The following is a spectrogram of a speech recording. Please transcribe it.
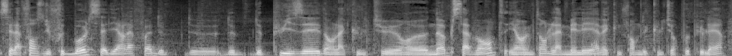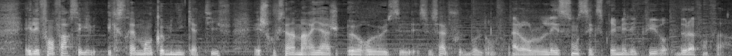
c'est la force du football, c'est-à-dire à la fois de, de, de, puiser dans la culture euh, noble, savante, et en même temps de la mêler avec une forme de culture populaire. Et les fanfares, c'est extrêmement communicatif, et je trouve que c'est un mariage heureux, c'est ça le football dans le fond. Alors laissons s'exprimer les cuivres de la fanfare.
